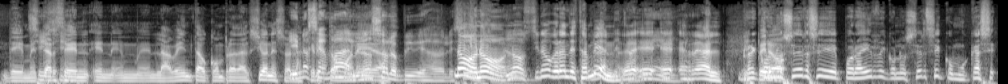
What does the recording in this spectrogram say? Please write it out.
de meterse sí. En, en- en- en la venta o compra de acciones o en Y no las seas mal, no criptomonedas. solo pibes adolescentes. no, no, no, sino grandes también, Grandes eh, también. eh, es real. Pero, Reconocerse, por ahí reconocerse como clase,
